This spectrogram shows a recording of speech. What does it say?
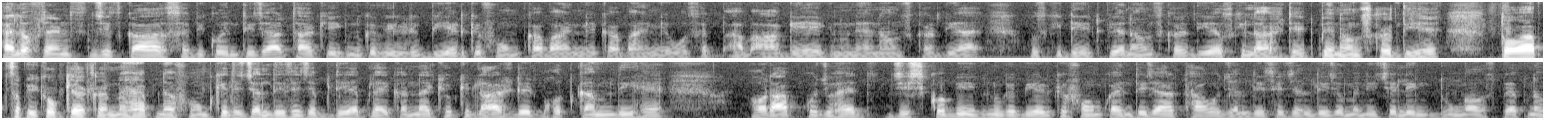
हेलो फ्रेंड्स जिसका सभी को इंतज़ार था कि इग्नू के बी एड के फॉर्म कब आएँगे कब आएँगे, वो सब अब आगे है, इग्नू ने अनाउंस कर दिया है, उसकी डेट भी अनाउंस कर दिया है, उसकी लास्ट डेट भी अनाउंस कर दी है। तो आप सभी को क्या करना है, अपना फॉर्म के लिए जल्दी से जल्दी अप्लाई करना है, क्योंकि लास्ट डेट बहुत कम दी है। और आपको जो है, जिसको भी इग्नू के बी के फॉर्म का इंतज़ार था, वो जल्दी से जल्दी जो मैं नीचे लिंक दूँगा, उस पर अपना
